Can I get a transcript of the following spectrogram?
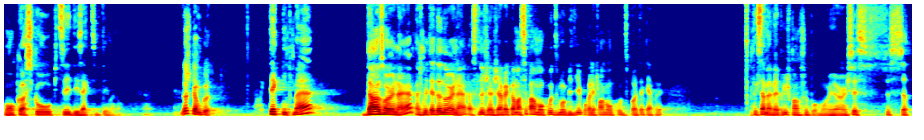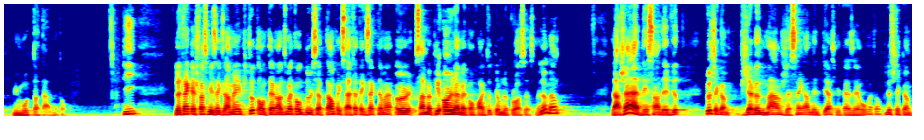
mon Costco, puis tu sais, des activités, maintenant. Là, je suis comme good. Techniquement, dans un an, parce que je m'étais donné un an, parce que là, j'avais commencé par mon cours d'immobilier pour aller faire mon cours d'hypothèque après. Que ça m'avait pris, je pense, je sais pas, moi, un 6, 6, 7, 8 mois total, mettons. Puis, le temps que je fasse mes examens et tout, on était rendu, mettons, le 2 septembre, et que ça a fait exactement un. Ça m'a pris un an, mettons, faire tout comme le process. Mais là, man, l'argent, descendait vite. Puis là, j'étais comme. Puis j'avais une marge de 50 000 qui était à zéro, mettons. Puis là, j'étais comme,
